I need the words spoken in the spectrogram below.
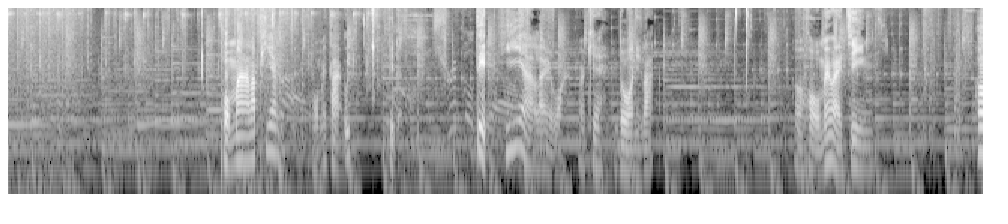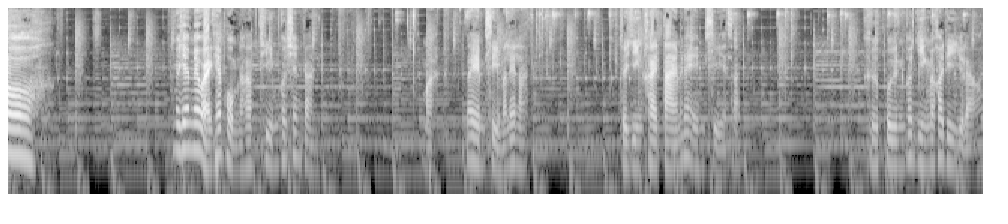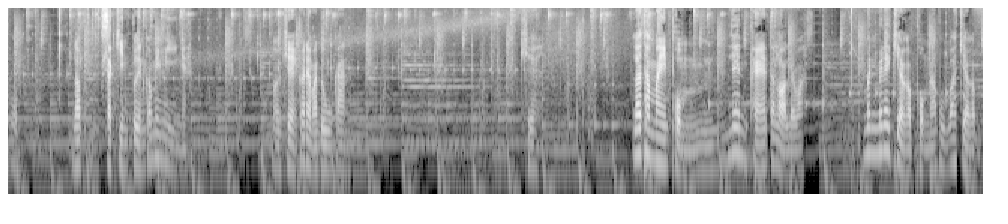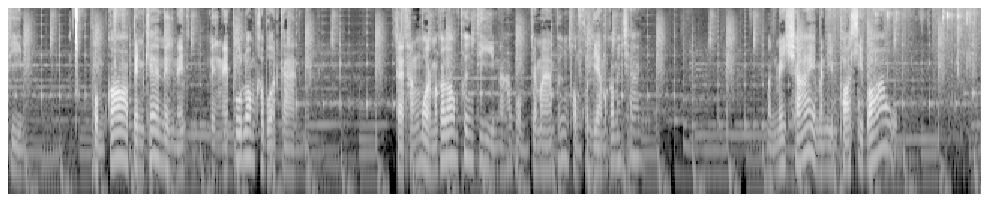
ผมมารับเพี้ยนผมไม่ตาย อุ้ยติด ติดเฮียอะไรวะ โอเค โดนอีกละ โอ้โห ไม่ไหวจริงโอ้ไม่ใช่ไม่ไหวแค่ผมนะครับ ทีมก็เช่นกัน มา ได้ M4 มาเล่นละ จะยิงใครตายไม่ได้ M4 ไอ้สัตว์ คือปืนก็ยิงไม่ค่อยดีอยู่แล้วครับผม แล้วสกินปืนก็ไม่มีไง โอเค ก็เดี๋ยวมาดูกัน โอเค แล้วทำไมผมเล่นแพ้ตลอดเลยวะ มันไม่ได้เกี่ยวกับผมนะ ผมว่าเกี่ยวกับทีม ผมก็เป็นแค่หนึ่งในหนึ่งในผู้ร่วมขบวนการ แต่ทั้งหมดมันก็ต้องพึ่งทีมนะครับผมจะมาพึ่งผมคนเดียวมันก็ไม่ใช่ มันไม่ใช่มัน impossible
